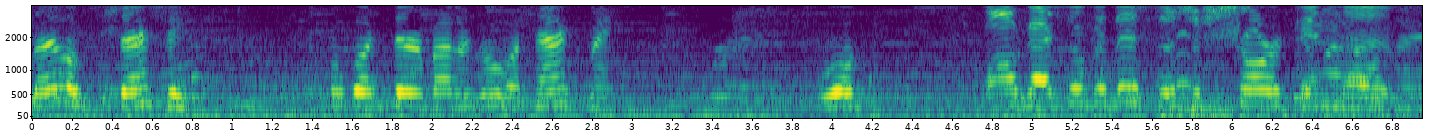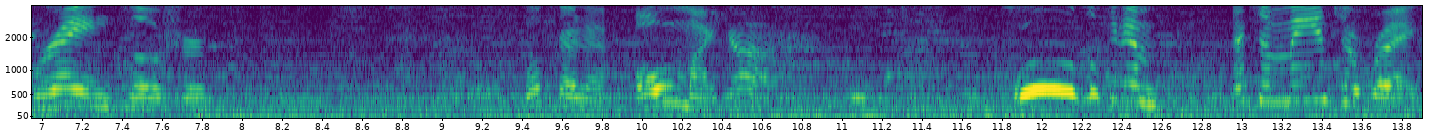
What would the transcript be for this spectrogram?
They look sassy. Look like they're about to go attack me. Whoa. Wow, guys, look at this. There's a shark in the ray enclosure. Look at it. Oh my gosh. Ooh, look at him. That's a manta ray.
